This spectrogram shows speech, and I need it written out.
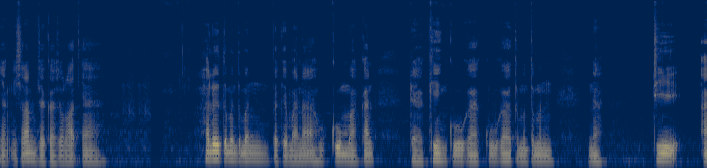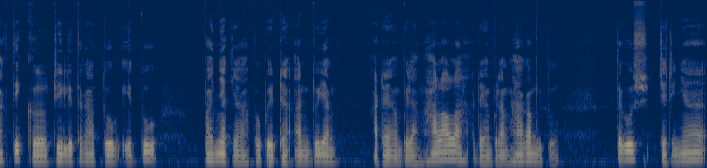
yang Islam jaga sholatnya Halo teman-teman, bagaimana hukum makan daging kura-kura teman-teman? Nah, di artikel di literatur itu banyak ya perbedaan tuh yang ada yang bilang halal lah, ada yang bilang haram gitu. Terus jadinya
